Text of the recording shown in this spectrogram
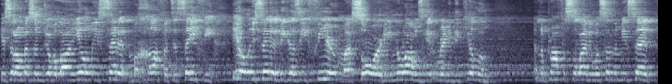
He said, O Messenger of Allah, he only said it makhafa to safety. He only said it because he feared my sword. He knew I was getting ready to kill him. And the Prophet ﷺ, he said,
